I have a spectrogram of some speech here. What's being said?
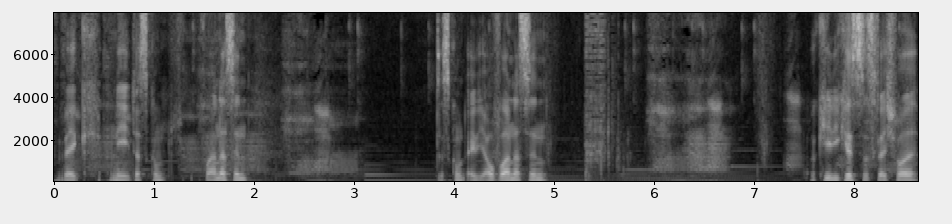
weg. Nee, das kommt woanders hin. Das kommt eigentlich auch woanders hin. Okay, die Kiste ist gleich voll.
